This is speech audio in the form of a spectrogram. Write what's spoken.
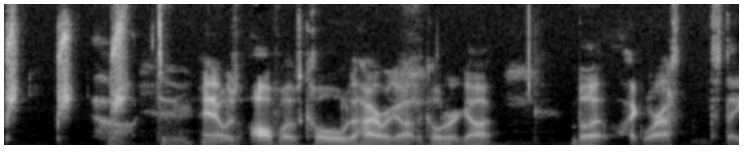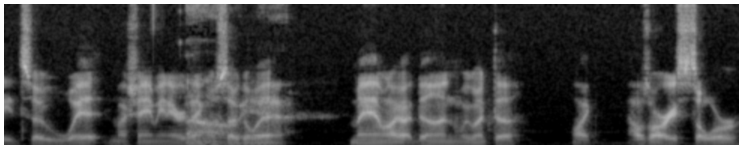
psh, psh, oh, dude, and it was awful. It was cold. The higher we got, the colder it got. But like where I stayed so wet, my chamois and everything was Oh, soaking yeah. wet. Man, when I got done, we went to like I was already sore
